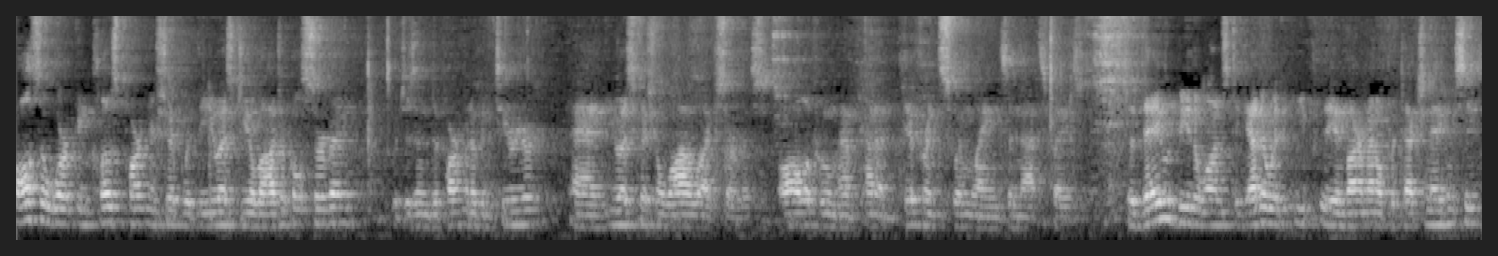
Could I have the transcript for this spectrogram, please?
also work in close partnership with the U.S. Geological Survey, which is in the Department of Interior, and U.S. Fish and Wildlife Service, all of whom have kind of different swim lanes in that space. So they would be the ones, together with the Environmental Protection Agency,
